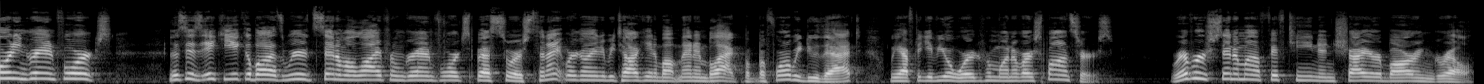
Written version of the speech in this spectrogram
morning, Grand Forks. This is Icky Ichabod's Weird Cinema live from Grand Forks Best Source. Tonight we're going to be talking about Men in Black, but before we do that, we have to give you a word from one of our sponsors River Cinema 15 and Shire Bar and Grill.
